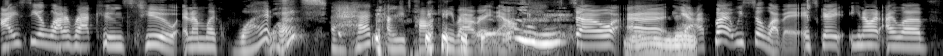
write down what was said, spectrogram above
I see a lot of raccoons too. And I'm like, what? What the heck are you talking about right now? So, uh, yeah, you know. yeah, but we still love it. It's great. You know what? I love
